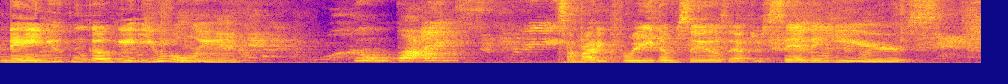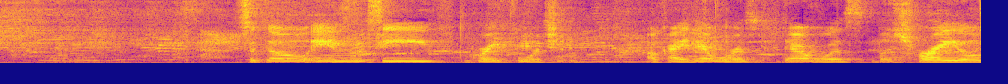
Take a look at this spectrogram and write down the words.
Then you can go get you a win. Somebody freed themselves after seven years to go and receive great fortune. Okay, there was there was betrayal.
